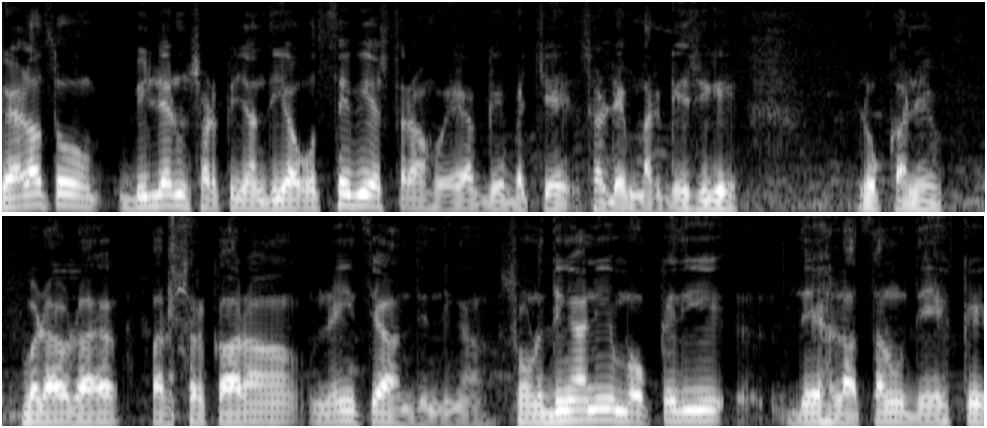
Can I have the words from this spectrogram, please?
ਗੈਲਾ ਤੋਂ ਬੀਲੇ ਨੂੰ ਸੜਕ ਜਾਂਦੀ ਆ, ਉੱਥੇ ਵੀ ਇਸ ਤਰ੍ਹਾਂ ਹੋਇਆ, ਅੱਗੇ ਬੱਚੇ ਸਾਡੇ ਮਰ ਗਏ ਸੀਗੇ, ਲੋਕਾਂ ਨੇ ਬੜਾ ਉਡਾਇਆ ਪਰ ਸਰਕਾਰਾਂ ਨਹੀਂ ਧਿਆਨ ਦਿੰਦੀਆਂ। ਸੁਣਦੀਆਂ ਨਹੀਂ, ਮੌਕੇ ਦੀ, ਦੇ ਹਾਲਾਤਾਂ ਨੂੰ ਦੇਖ ਕੇ।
